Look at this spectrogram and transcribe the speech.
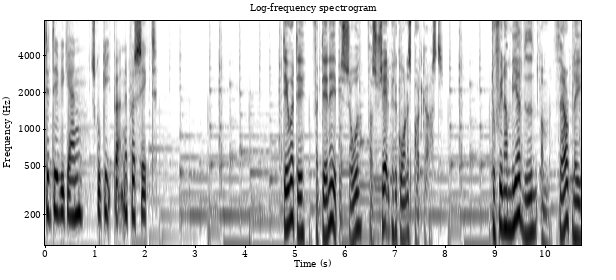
Det er det, vi gerne skulle give børnene på sigt. Det var det for denne episode fra Socialpædagogernes podcast. Du finder mere viden om Theraplay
